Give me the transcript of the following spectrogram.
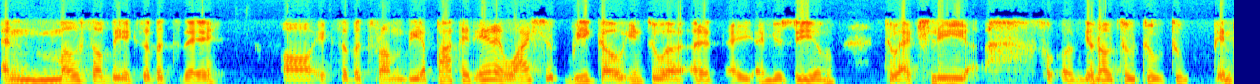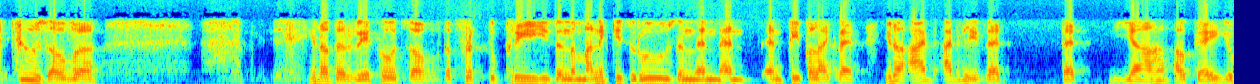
and most of the exhibits there are exhibits from the apartheid era. Why should we go into a a, a, museum to actually, uh, uh, you know, to to to enthuse over you know, the records of the Frik du Preez and the Mannetjies Roux and, and, and, and people like that. You know, I, I believe that, that, yeah, okay, you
